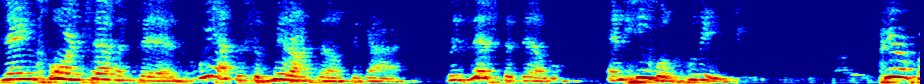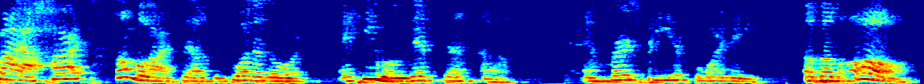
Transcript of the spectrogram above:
James 4 and 7 says, we have to submit ourselves to God, resist the devil, and he will flee. Purify our hearts, humble ourselves before the Lord, and he will lift us up. And 1 Peter 4 and 8, above all,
